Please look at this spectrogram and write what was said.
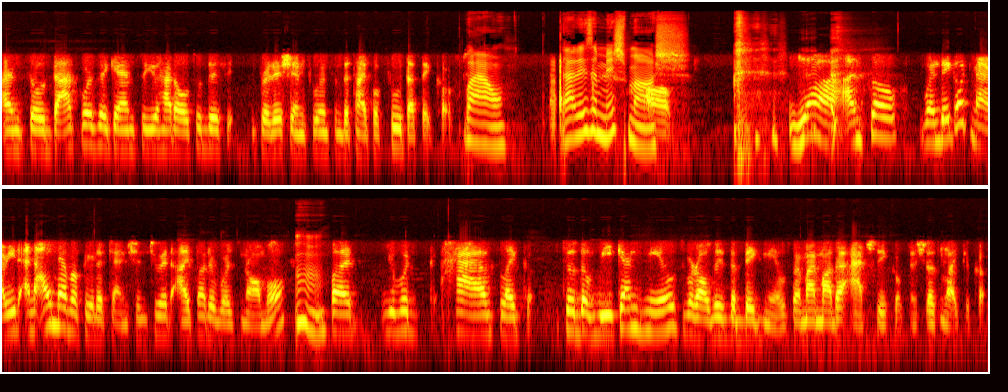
And so that was again, so you had also this British influence in the type of food that they cooked. Wow. That is a mishmash. Um, yeah, and so when they got married, and I never paid attention to it, I thought it was normal. Mm-hmm. But you would have like, so the weekend meals were always the big meals where my mother actually cooked, and she doesn't like to cook.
